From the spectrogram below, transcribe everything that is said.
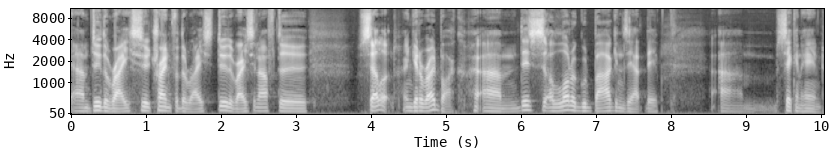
Um, do the race, uh, train for the race, do the race, and after sell it and get a road bike. Um, there's a lot of good bargains out there, um, secondhand.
